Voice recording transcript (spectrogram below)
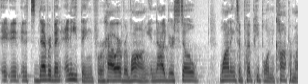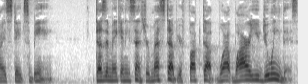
It, it, it's never been anything for however long, and now you're still wanting to put people in compromised states of being. Doesn't make any sense. You're messed up. You're fucked up. Why, why are you doing this?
